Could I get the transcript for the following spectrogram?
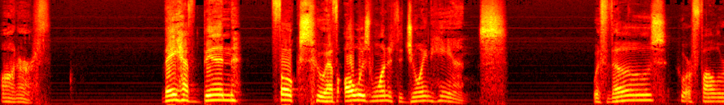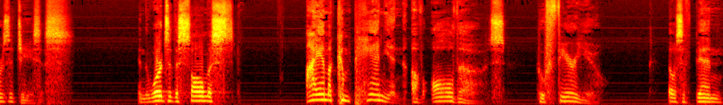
on earth. They have been folks who have always wanted to join hands with those who are followers of Jesus. In the words of the psalmist, I am a companion of all those who fear you. Those have been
